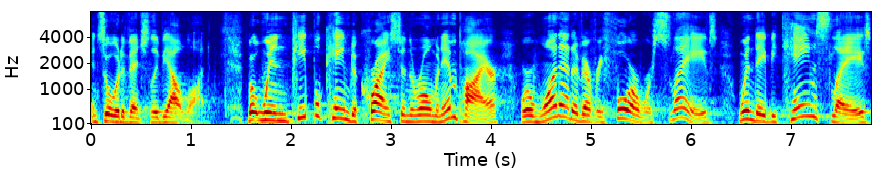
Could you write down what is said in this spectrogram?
And so it would eventually be outlawed. But when people came to Christ in the Roman Empire, where one out of every four were slaves, when they became slaves,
